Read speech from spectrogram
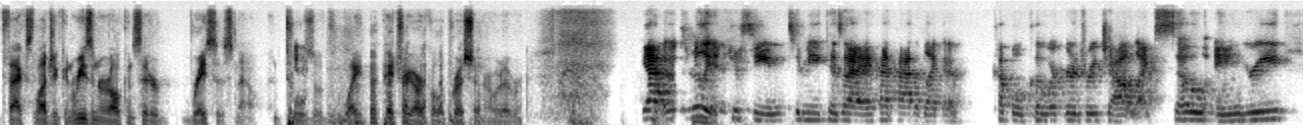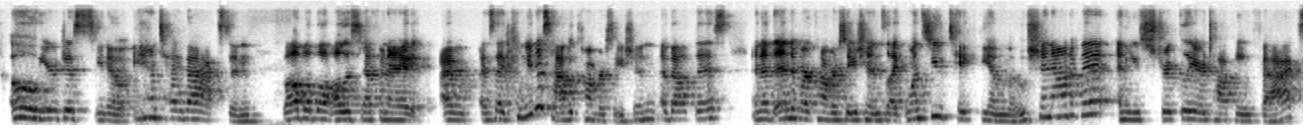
facts, logic, and reason are all considered racist now and tools of white patriarchal oppression or whatever. Yeah, it was really interesting to me because I had had like a couple coworkers reach out like so angry oh, you're just, you know, anti-vax and blah, blah, blah, all this stuff. And I, I, I said, can we just have a conversation about this? And at the end of our conversations, like once you take the emotion out of it and you strictly are talking facts,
